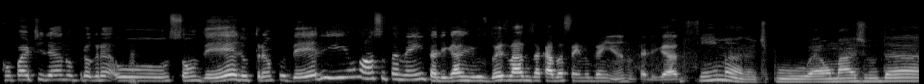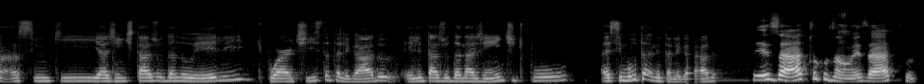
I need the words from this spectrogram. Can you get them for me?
compartilhando o, programa, o som dele, o trampo dele e o nosso também, tá ligado? E os dois lados acabam saindo ganhando, tá ligado? Sim, mano, tipo, é uma ajuda, assim, que a gente tá ajudando ele, tipo, o artista, tá ligado? Ele tá ajudando a gente, tipo, é simultâneo, tá ligado? Exato, cuzão, exato.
